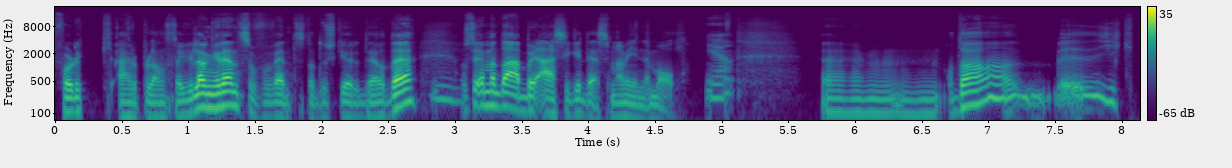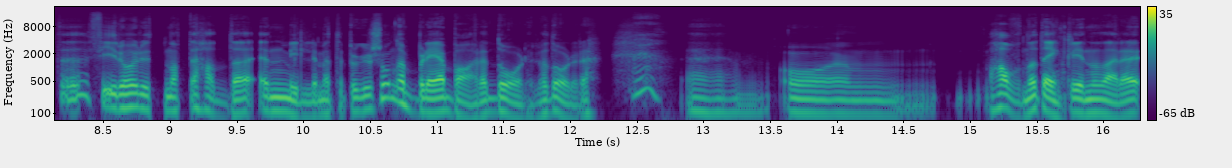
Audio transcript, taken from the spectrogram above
Folk er på landslaget i langrenn, så forventes det at du skal gjøre det og det. Mm. Og så, ja, men det er, er sikkert det som er mine mål. Ja. Um, og da eh, gikk det fire år uten at jeg hadde en millimeterprogresjon. Jeg ble bare dårligere og dårligere. Ja. Um, og um, havnet egentlig i den derre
